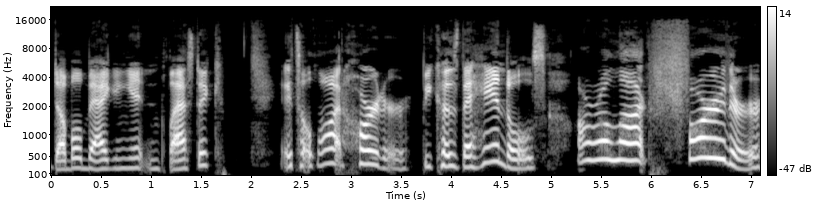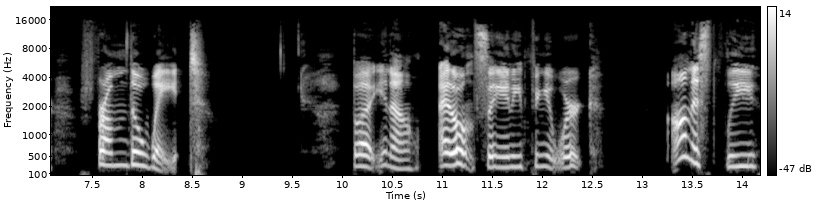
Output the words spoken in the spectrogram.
double bagging it in plastic? It's a lot harder because the handles are a lot farther from the weight. But, you know, I don't say anything at work. Honestly,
